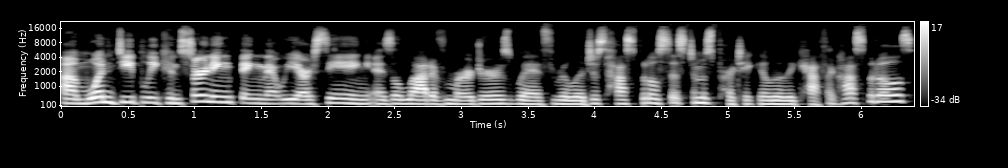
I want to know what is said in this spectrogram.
Um, one deeply concerning thing that we are seeing is a lot of mergers with religious hospital systems, particularly Catholic hospitals.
